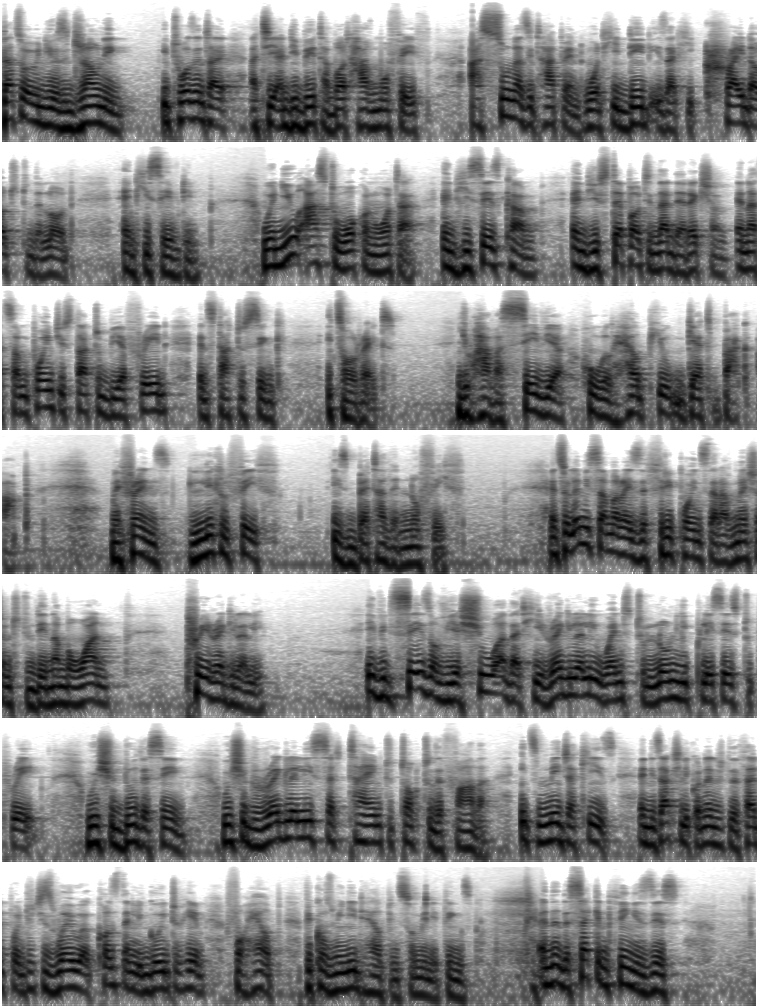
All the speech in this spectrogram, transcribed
That's why when he was drowning, it wasn't a, a, a debate about have more faith. As soon as it happened, what he did is that he cried out to the Lord and he saved him. When you ask to walk on water and he says, Come, and you step out in that direction, and at some point you start to be afraid and start to sink, it's all right. You have a Savior who will help you get back up. My friends, little faith is better than no faith. And so let me summarize the three points that I've mentioned today. Number one, pray regularly. If it says of Yeshua that he regularly went to lonely places to pray, we should do the same. We should regularly set time to talk to the Father. It's major keys. And it's actually connected to the third point, which is where we're constantly going to Him for help because we need help in so many things. And then the second thing is this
